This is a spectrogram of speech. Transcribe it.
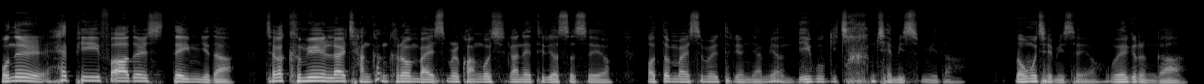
오늘 Happy Father's Day입니다. 제가 금요일 날 잠깐 그런 말씀을 광고 시간에 드렸었어요. 어떤 말씀을 드렸냐면 미국이 참 재밌습니다. 너무 재밌어요. 왜 그런가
